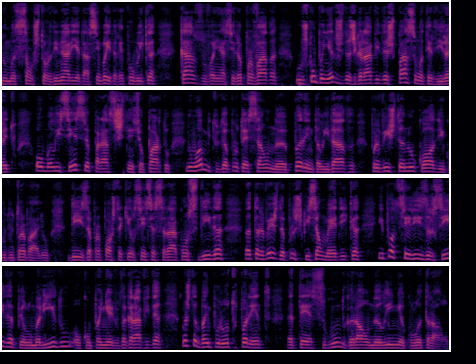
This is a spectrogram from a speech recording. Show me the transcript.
numa sessão extraordinária da Assembleia da República. Caso venha a ser aprovada, os companheiros das grávidas passam a ter direito a uma licença para assistência ao parto no âmbito da proteção na parentalidade prevista no Código do Trabalho. Diz a proposta que a licença será concedida através da prescrição médica e pode ser exercida pelo marido ou companheiro da grávida, mas também por outro parente, até segundo grau na linha colateral.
